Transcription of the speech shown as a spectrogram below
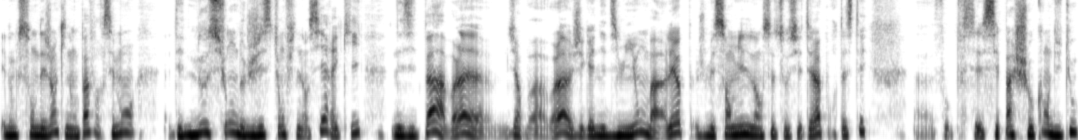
Et donc ce sont des gens qui n'ont pas forcément des notions de gestion financière et qui n'hésitent pas à voilà dire bah voilà j'ai gagné 10 millions, bah allez hop je mets 100 000 dans cette société là pour tester. c'est pas choquant du tout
